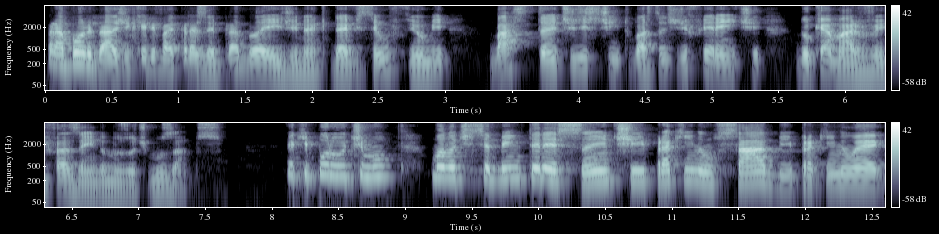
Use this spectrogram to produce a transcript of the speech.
para a abordagem que ele vai trazer para Blade, né? Que deve ser um filme bastante distinto, bastante diferente do que a Marvel vem fazendo nos últimos anos. E aqui por último, uma notícia bem interessante para quem não sabe, para quem não é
